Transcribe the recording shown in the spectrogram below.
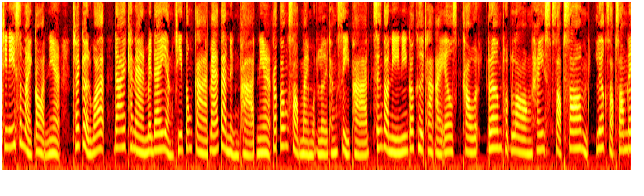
ทีนี้สมัยก่อนเนี่ย ถ้าเกิดว่าได้คะแนนไม่ได้อย่างที่ต้องการ แม้แต่ 1 part เนี่ย ก็ต้องสอบใหม่หมดเลยทั้ง 4 part ซึ่งตอนนี้นี่ก็คือทาง IELTS เขาเริ่มทดลองให้สอบซ่อม เลือกสอบซ่อมได้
